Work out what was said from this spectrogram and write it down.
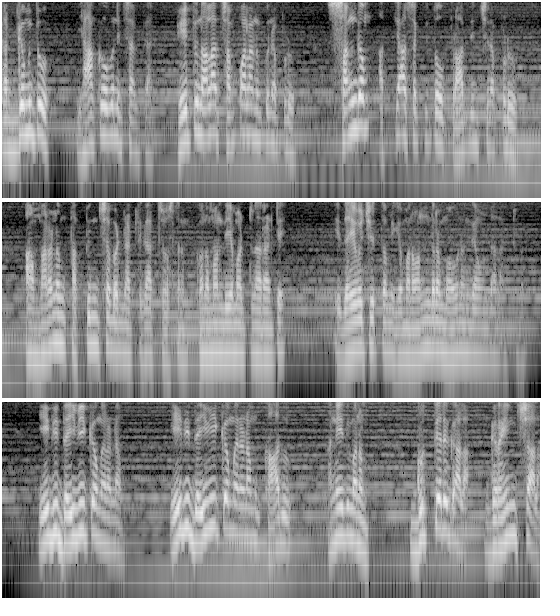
ఖడ్గముతో యాకోబుని చంపారు పేతును అలా చంపాలనుకున్నప్పుడు సంఘం అత్యాసక్తితో ప్రార్థించినప్పుడు ఆ మరణం తప్పించబడినట్లుగా చూస్తున్నాం. కొంతమంది ఏమంటున్నారంటే ఈ దైవచిత్తం ఇక మనం అందరం మౌనంగా ఉండాలంటున్నాం. ఏది దైవిక మరణం? ఏది దైవిక మరణం కాదు అనేది మనం గుర్తెరగాల గ్రహించాల.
